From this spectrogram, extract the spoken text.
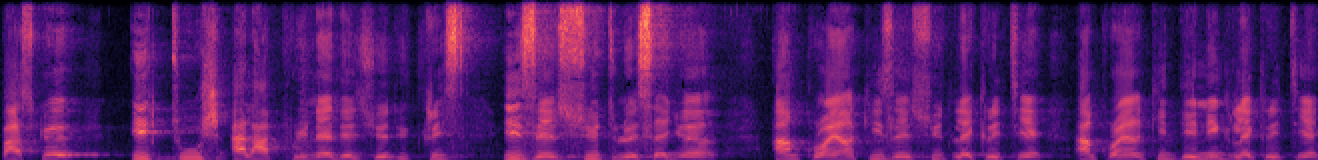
parce qu'ils touchent à la prunelle des yeux de Christ. Ils insultent le Seigneur en croyant qu'ils insultent les chrétiens, en croyant qu'ils dénigrent les chrétiens,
